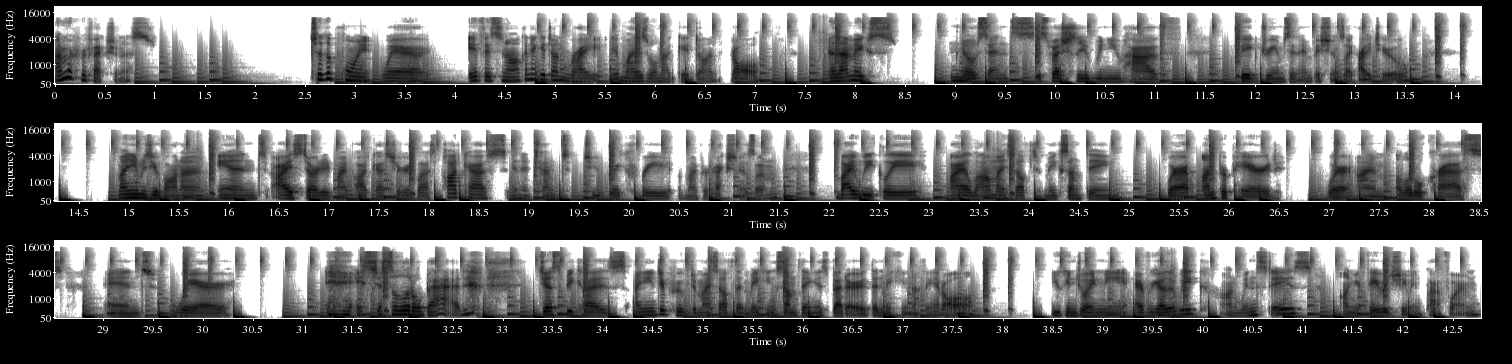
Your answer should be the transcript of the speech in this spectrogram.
I'm a perfectionist to the point where if it's not going to get done right, it might as well not get done at all. And that makes no sense, especially when you have big dreams and ambitions like I do. My name is Yvonna, and I started my podcast, Sugar Glass Podcast, in an attempt to break free of my perfectionism. Bi weekly, I allow myself to make something where I'm unprepared, where I'm a little crass, and where it's just a little bad. just because I need to prove to myself that making something is better than making nothing at all. You can join me every other week on Wednesdays on your favorite streaming platform.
